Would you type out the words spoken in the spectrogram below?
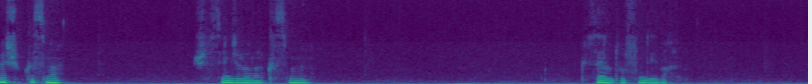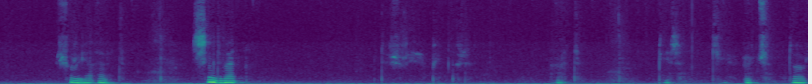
ve şu kısmı şu zincir olan kısmının güzel dursun diye bakın. Şuraya evet. Şimdi ben evet. 1 2 3 4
